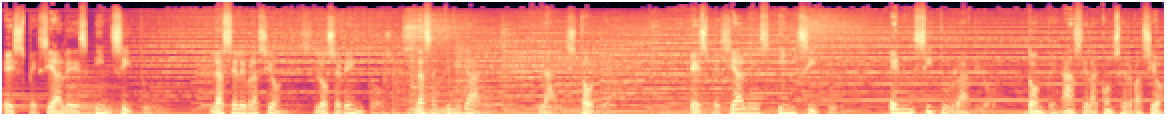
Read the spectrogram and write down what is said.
Especiales In Situ. Las celebraciones, los eventos, las actividades, la historia. Especiales In Situ. En In Situ Radio, donde nace la conservación.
